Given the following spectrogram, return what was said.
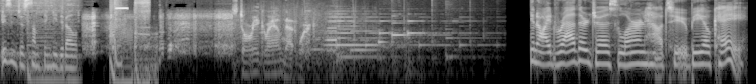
isn't just something he developed. Storygram Network. You know, I'd rather just learn how to be okay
